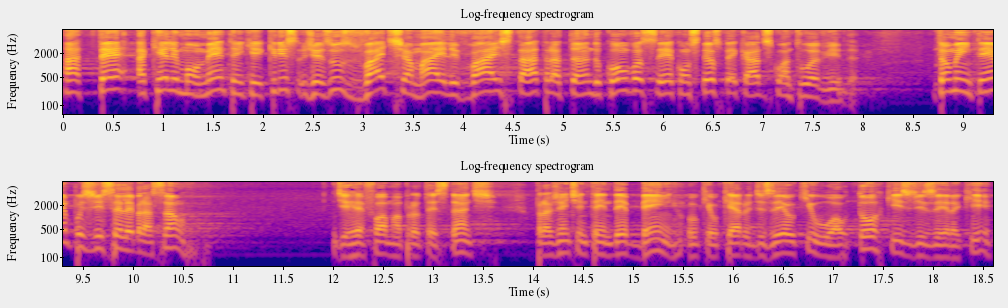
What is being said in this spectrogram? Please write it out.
até aquele momento em que Cristo Jesus vai te chamar, ele vai estar tratando com você, com os teus pecados, com a tua vida. Então, em tempos de celebração, de reforma protestante, para a gente entender bem o que eu quero dizer, o que o autor quis dizer aqui,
